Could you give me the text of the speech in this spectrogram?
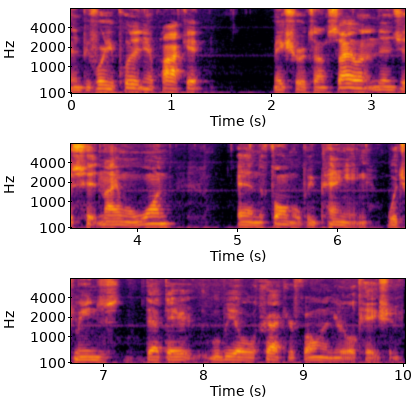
And before you put it in your pocket, make sure it's on silent and then just hit 911 and the phone will be pinging, which means that they will be able to track your phone and your location.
